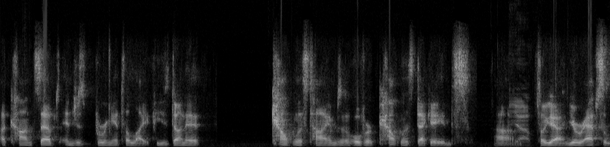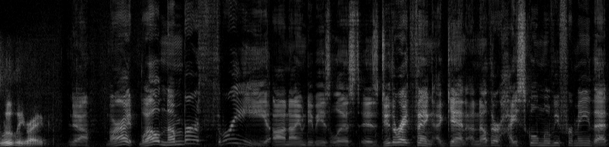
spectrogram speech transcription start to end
a concept and just bring it to life. He's done it countless times over countless decades. Um, Yeah. So yeah, you're absolutely right. Yeah. All right. Well, number three on IMDb's list is Do the Right Thing. Again, another high school movie for me that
